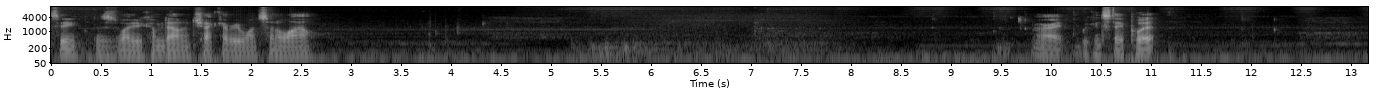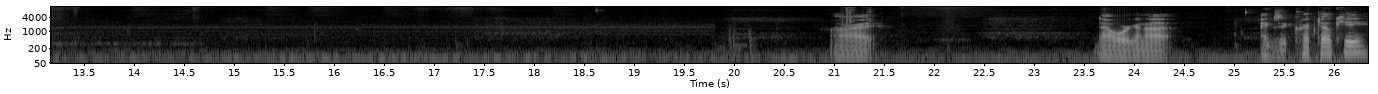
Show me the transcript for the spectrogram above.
See, this is why you come down and check every once in a while. Alright, we can stay put. Alright. Now we're gonna exit crypto key.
